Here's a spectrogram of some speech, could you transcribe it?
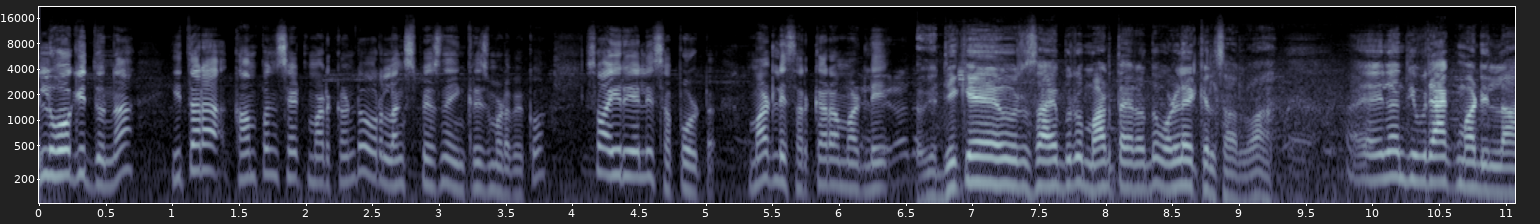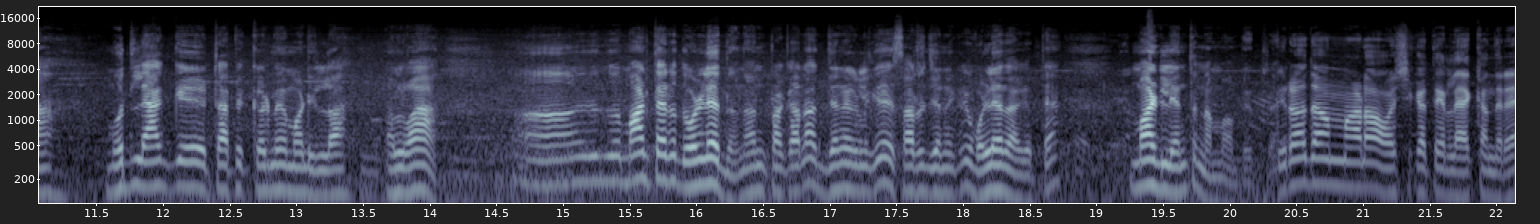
ಇಲ್ಲಿ ಹೋಗಿದ್ದನ್ನ ಈ ಥರ ಕಾಂಪನ್ಸೇಟ್ ಮಾಡ್ಕೊಂಡು ಅವ್ರ ಲಂಗ್ ಸ್ಪೇಸ್ನ ಇನ್ಕ್ರೀಸ್ ಮಾಡಬೇಕು. ಸೊ ಐ ರಿಯಲಿ ಸಪೋರ್ಟ್ ಮಾಡಲಿ, ಸರ್ಕಾರ ಮಾಡಲಿ. ಡಿ ಕೆ ಅವರು ಸಾಹೇಬರು ಮಾಡ್ತಾ ಇರೋದು ಒಳ್ಳೆಯ ಕೆಲಸ ಅಲ್ವಾ? ಇಲ್ಲಂದ್ರೆ ಇವ್ರು ಯಾಕೆ ಮಾಡಿಲ್ಲ? ಮೊದಲು ಯಾಕೆ ಟ್ರಾಫಿಕ್ ಕಡಿಮೆ ಮಾಡಿಲ್ಲ? ಅಲ್ವಾ? ಇದು ಮಾಡ್ತಾ ಇರೋದು ಒಳ್ಳೆಯದು ನನ್ನ ಪ್ರಕಾರ ಜನಗಳಿಗೆ, ಸಾರ್ವಜನಿಕರಿಗೆ ಒಳ್ಳೆಯದಾಗುತ್ತೆ ಮಾಡಲಿ ಅಂತ ನಮ್ಮ ಅಭಿಪ್ರಾಯ. ವಿರೋಧ ಮಾಡೋ ಅವಶ್ಯಕತೆ ಇಲ್ಲ. ಯಾಕಂದರೆ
